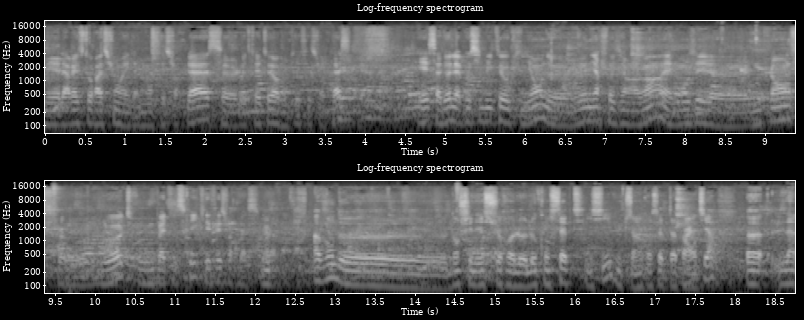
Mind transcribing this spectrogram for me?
Mais la restauration est également faite sur place, le traiteur donc est fait sur place. Et ça donne la possibilité aux clients de venir choisir un vin et de manger une planche ou autre, ou une pâtisserie qui est fait sur place. Voilà. Avant de- d'enchaîner sur le, le concept ici, vu que c'est un concept à part Ouais. entière, euh, la,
